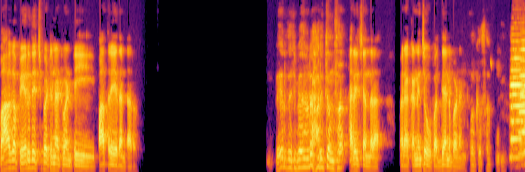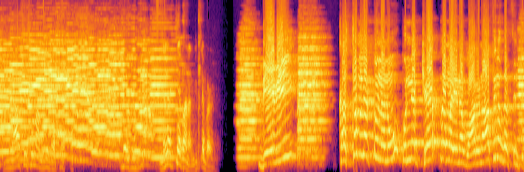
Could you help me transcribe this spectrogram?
బాగా పేరు తెచ్చిపెట్టినటువంటి పాత్ర ఏదంటారు? పేరు తెచ్చిపోయిందంటే హరిచంద్ సార్. హరిశ్చంద్ర మరి అక్కడి నుంచి ఒక పద్యాన్ని పడండి. Okay sir. పడండి ఇట్లే పడండి. దేవి కష్టములెట్టునను పుణ్యక్షేత్రమైన వారణాసిని దర్శించు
